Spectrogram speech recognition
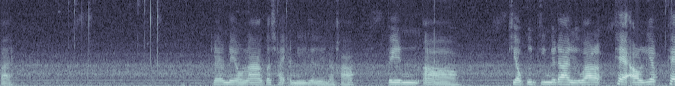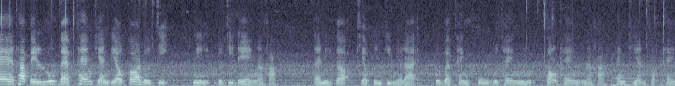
ไป แล้วแนวล่างก็ใช้อันนี้เลยนะคะ เป็นอ่าเขียวกลืนกินก็ได้หรือว่าแค่เอาเรียกแค่ถ้าเป็นรูปแบบแท่งเทียนเดียวก็โดจิ นี่โดจิแดงนะคะ แต่นี้ก็เขียวกลืนกินก็ได้ รูปแบบแท่งคู่แท่งสองแท่งนะคะ แท่งเทียนสองแท่ง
